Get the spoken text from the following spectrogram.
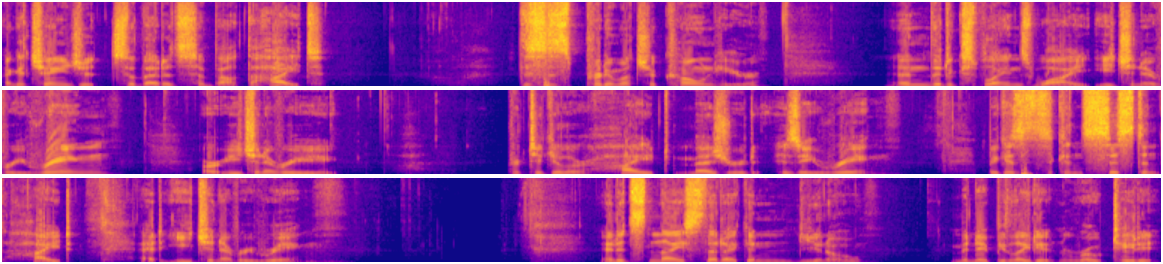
I could change it so that it's about the height. This is pretty much a cone here, and that explains why each and every ring, or each and every particular height measured is a ring, because it's a consistent height at each and every ring. And it's nice that I can, you know, manipulate it and rotate it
